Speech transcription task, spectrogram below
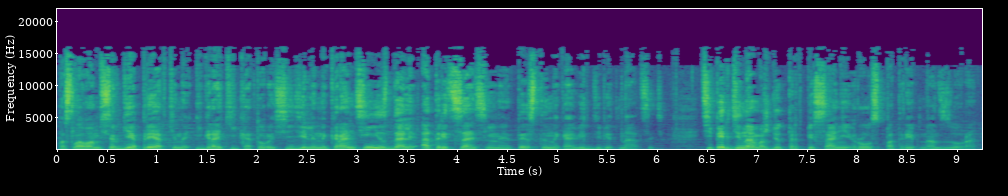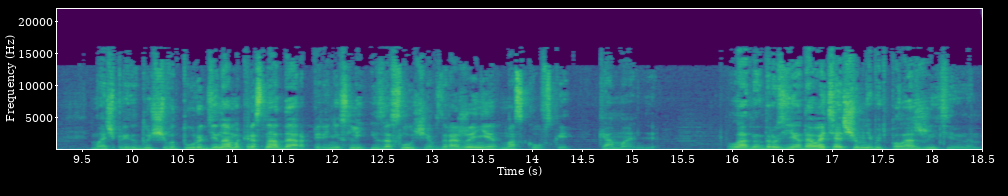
По словам Сергея Пряткина, игроки, которые сидели на карантине, сдали отрицательные тесты на COVID-19. Теперь «Динамо» ждет предписаний Роспотребнадзора. Матч предыдущего тура «Динамо Краснодар» перенесли из-за случая заражения московской команде. Ладно, друзья, давайте о чем-нибудь положительном.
